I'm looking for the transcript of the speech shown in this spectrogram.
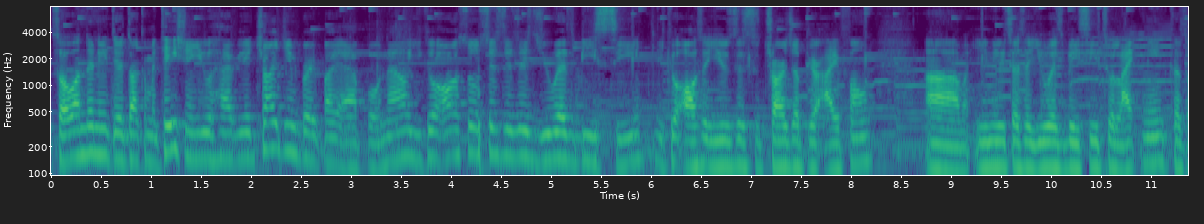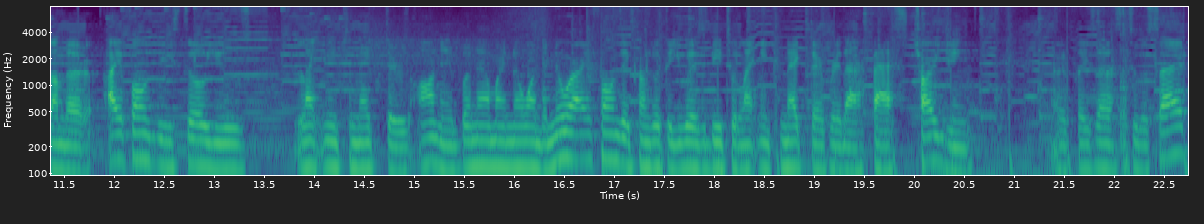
So underneath your documentation, you have your charging brick by Apple. Now you could also, since this is USB-C, you could also use this to charge up your iPhone. Um, you need just a USB-C to Lightning because on the iPhones, we still use Lightning connectors on it. But now I know on the newer iPhones, it comes with the USB to Lightning connector for that fast charging. I will place that to the side.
